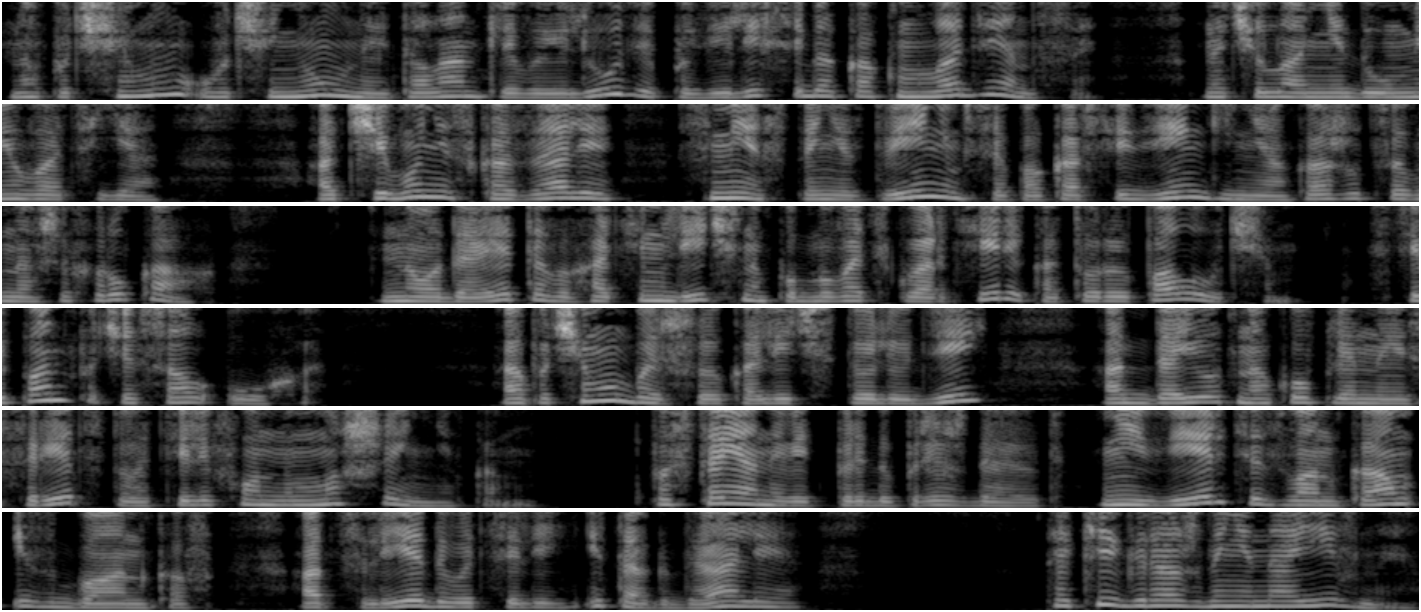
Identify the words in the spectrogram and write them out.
Но почему очень умные и талантливые люди повели себя как младенцы? Начала недоумевать я. Отчего не сказали «с места не сдвинемся, пока все деньги не окажутся в наших руках». Но до этого хотим лично побывать в квартире, которую получим. Степан почесал ухо. А почему большое количество людей отдает накопленные средства телефонным мошенникам? Постоянно ведь предупреждают, не верьте звонкам из банков, от следователей и так далее. Такие граждане наивны,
